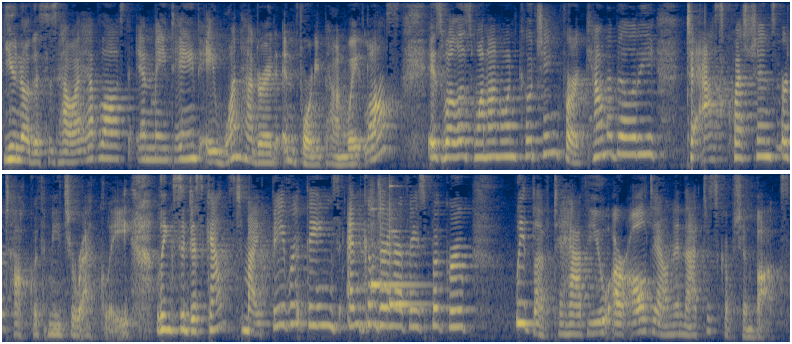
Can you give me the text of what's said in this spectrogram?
You know this is how I have lost and maintained a 140 pound weight loss, as well as one-on-one -on -one coaching for accountability to ask questions or talk with me directly. Links and discounts to my favorite things and come join our Facebook group We'd love to have you are all down in that description box.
